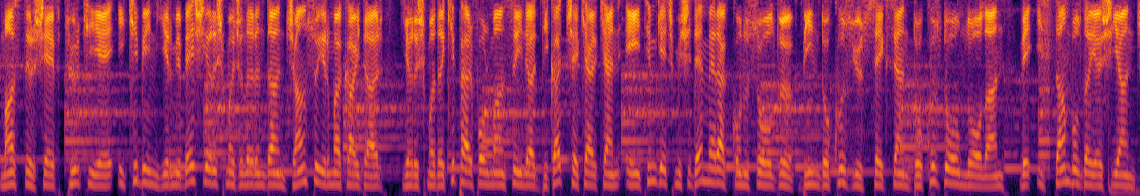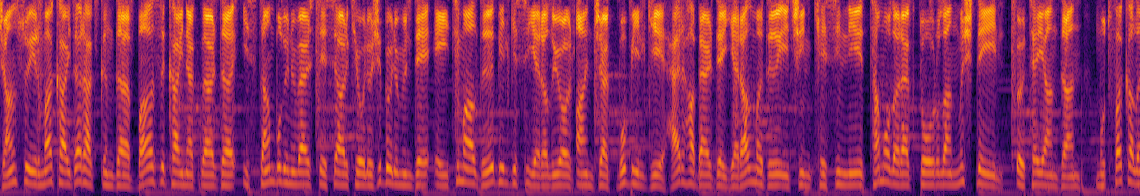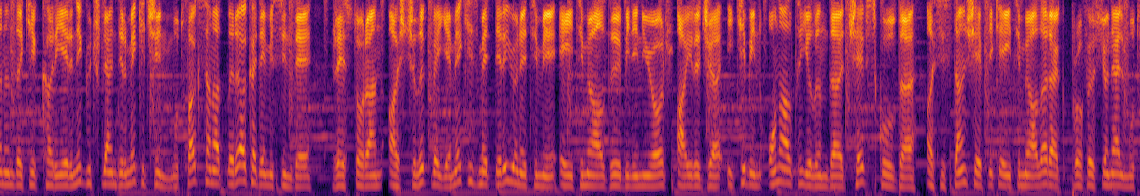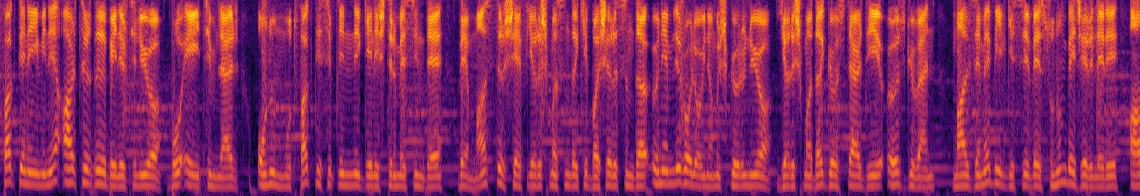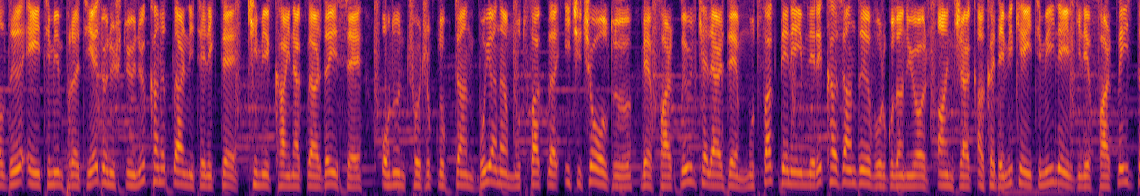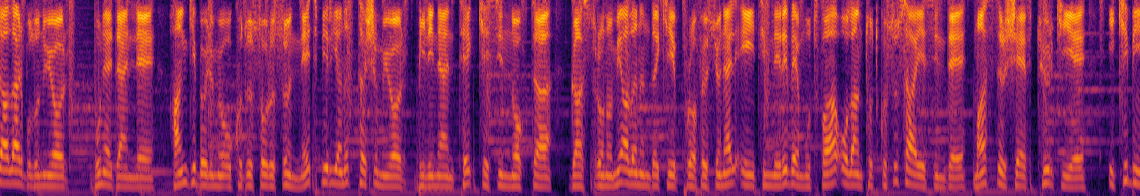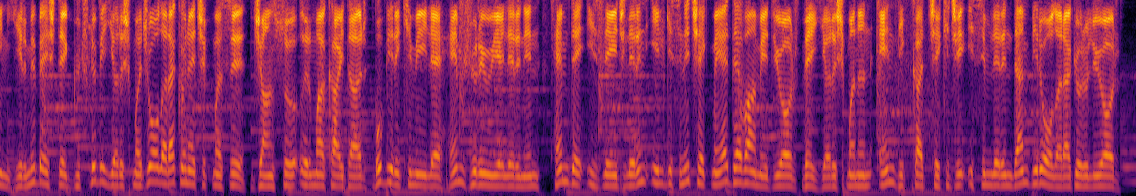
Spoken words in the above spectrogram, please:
MasterChef Türkiye 2025 yarışmacılarından Cansu Irmak Aydar, yarışmadaki performansıyla dikkat çekerken eğitim geçmişi de merak konusu oldu. 1989 doğumlu olan ve İstanbul'da yaşayan Cansu Irmak Aydar hakkında bazı kaynaklarda İstanbul Üniversitesi Arkeoloji bölümünde eğitim aldığı bilgisi yer alıyor. Ancak bu bilgi her haberde yer almadığı için kesinliği tam olarak doğrulanmış değil. Öte yandan mutfak alanındaki kariyerini güçlendirmek için Mutfak Sanatları Akademisi'nde restoran, aşçılık ve yemek hizmetleri yönetimi eğitimi aldığı biliniyor. Ayrıca 2016 yılında Chef School'da asistan şeflik eğitimi alarak profesyonel mutfak deneyimini artırdığı belirtiliyor. Bu eğitimler onun mutfak disiplinini geliştirmesinde ve MasterChef yarışmasındaki başarısında önemli rol oynamış görünüyor. Yarışmada gösterdiği özgüven, malzeme bilgisi ve sunum becerileri aldığı eğitimin pratiğe dönüştüğünü kanıtlar nitelikte. Kimi kaynaklarda ise onun çocukluktan bu yana mutfakla iç içe olduğu ve farklı ülkelerde mutfak deneyimleri kazandığı vurgulanıyor. Ancak akademik eğitimiyle ilgili farklı iddialar bulunuyor. Bu nedenle hangi bölümü okudu sorusu net bir yanıt taşımıyor. Bilinen tek kesin nokta gastronomi alanındaki profesyonel eğitimleri ve mutfağa olan tutkusu sayesinde MasterChef Türkiye 2025'te güçlü bir yarışmacı olarak öne çıkması. Cansu Irmak Aydar bu birikimiyle hem jüri üyelerinin hem de izleyicilerin ilgisini çekmeye devam ediyor ve yarışmanın en dikkat çekici isimlerinden biri olarak görülüyor.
